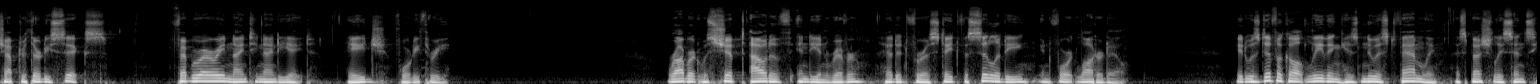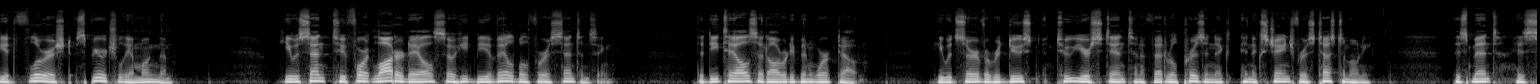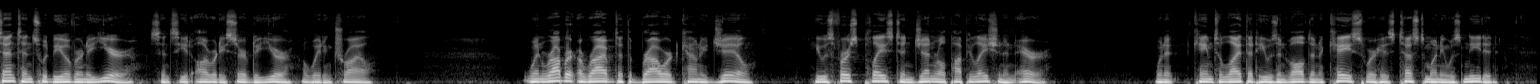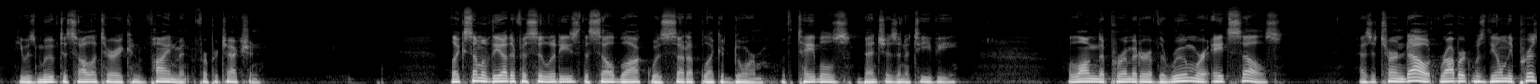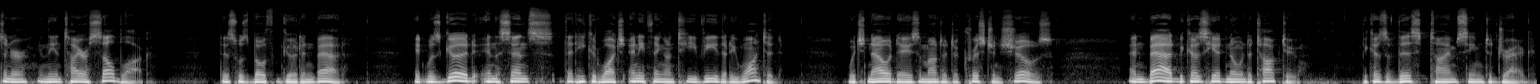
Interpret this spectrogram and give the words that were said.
Chapter 36 February 1998, age 43. Robert was shipped out of Indian River, headed for a state facility in Fort Lauderdale. It was difficult leaving his newest family, especially since he had flourished spiritually among them. He was sent to Fort Lauderdale so he'd be available for his sentencing. The details had already been worked out. He would serve a reduced two year stint in a federal prison ex- in exchange for his testimony. This meant his sentence would be over in a year, since he had already served a year awaiting trial. When Robert arrived at the Broward County Jail, he was first placed in general population in error. When it came to light that he was involved in a case where his testimony was needed, he was moved to solitary confinement for protection. Like some of the other facilities, the cell block was set up like a dorm, with tables, benches, and a TV. Along the perimeter of the room were eight cells. As it turned out, Robert was the only prisoner in the entire cell block. This was both good and bad. It was good in the sense that he could watch anything on TV that he wanted, which nowadays amounted to Christian shows, and bad because he had no one to talk to. Because of this, time seemed to drag.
